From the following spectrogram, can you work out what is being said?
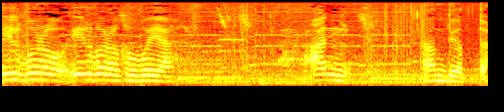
일부러 일부러 그 뭐야 안 안 되었다.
